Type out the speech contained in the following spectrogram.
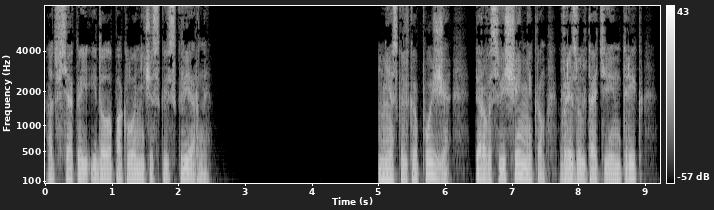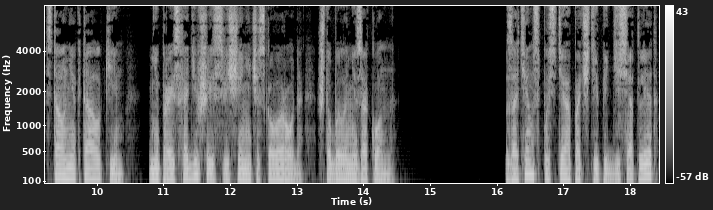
от всякой идолопоклоннической скверны. Несколько позже Первосвященником в результате интриг стал некто Алким, не происходивший из священнического рода, что было незаконно. Затем, спустя почти 50 лет,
